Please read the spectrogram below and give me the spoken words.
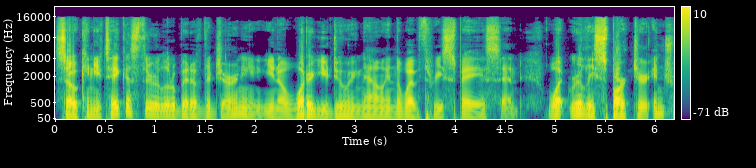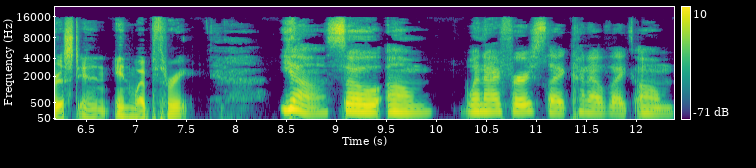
So, can you take us through a little bit of the journey? You know, what are you doing now in the Web3 space and what really sparked your interest in, in Web3? Yeah. So um when I first like kind of like um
